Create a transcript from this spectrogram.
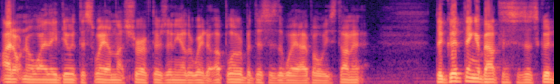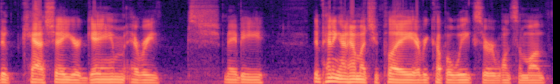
I don't know why they do it this way. I'm not sure if there's any other way to upload, but this is the way I've always done it. The good thing about this is it's good to cache your game every maybe depending on how much you play every couple weeks or once a month.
